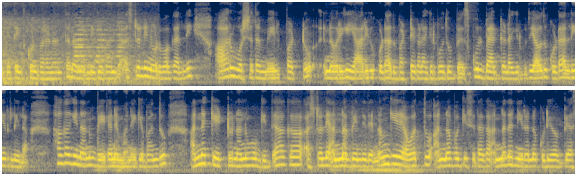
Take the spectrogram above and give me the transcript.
ಇದೆ ತೆಗೆದುಕೊಂಡು ಬರೋಣ ಅಂತ ನಾನು ಇಲ್ಲಿಗೆ ಬಂದೆ. ಅಷ್ಟರಲ್ಲಿ ನೋಡುವಾಗ ಅಲ್ಲಿ ಆರು ವರ್ಷದ ಮೇಲ್ಪಟ್ಟು ನವರಿಗೆ ಯಾರಿಗೂ ಕೂಡ ಅದು ಬಟ್ಟೆಗಳಾಗಿರ್ಬೋದು, ಬೆ ಸ್ಕೂಲ್ ಬ್ಯಾಗ್ಗಳಾಗಿರ್ಬೋದು ಯಾವುದು ಕೂಡ ಅಲ್ಲಿ ಇರಲಿಲ್ಲ. ಹಾಗಾಗಿ ನಾನು ಬೇಗನೆ ಮನೆಗೆ ಬಂದು ಅನ್ನಕ್ಕೆ ಇಟ್ಟು ನಾನು ಹೋಗಿದ್ದೆ. ಆಗ ಅಷ್ಟರಲ್ಲಿ ಅನ್ನ ಬೆಂದಿದೆ. ನಮಗೆ ಯಾವತ್ತು ಅನ್ನ ಬಗ್ಗಿಸಿದಾಗ ಅನ್ನದ ನೀರನ್ನು ಕುಡಿಯೋ ಅಭ್ಯಾಸ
